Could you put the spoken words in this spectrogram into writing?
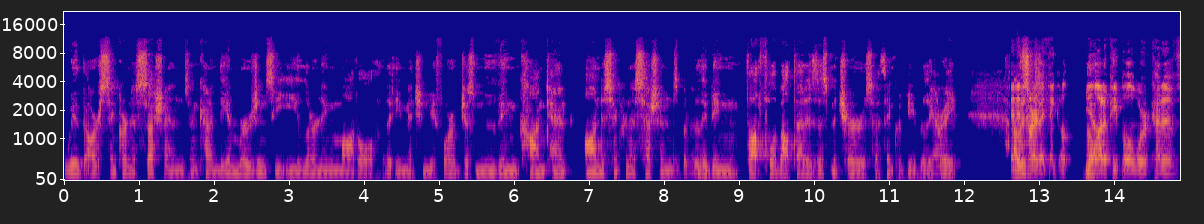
with our synchronous sessions and kind of the emergency e-learning model that you mentioned before of just moving content onto synchronous sessions, mm-hmm. but really being thoughtful about that as this matures, I think would be really yeah. great. And I it's was, hard. I think a, yeah. a lot of people were kind of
